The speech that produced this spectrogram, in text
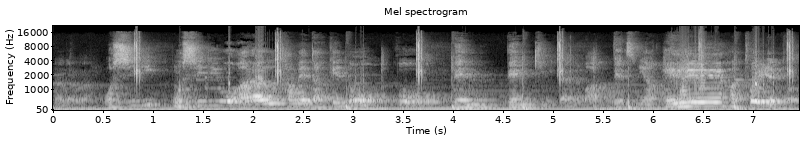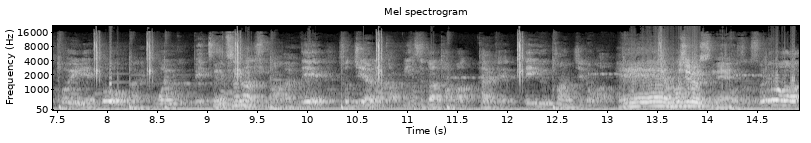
なんだろうな。お尻？お尻を洗うためだけのこう便便器みたいなのが別にあってはい。トイレとトイレともうはい一個別の便器があって、そっちにはなんか水が溜まってて、はい。っていう感じのがあって。へえ面白いですね。そうそう。それは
